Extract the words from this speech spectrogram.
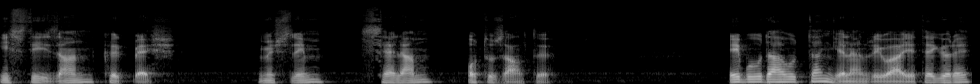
İstizan 45 Müslim Selam 36 Ebu Davud'dan gelen rivayete göre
